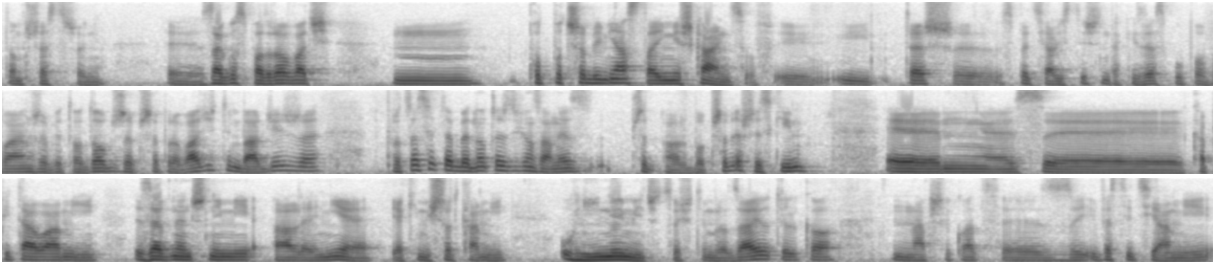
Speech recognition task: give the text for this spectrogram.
tą przestrzeń e, zagospodarować pod potrzeby miasta i mieszkańców. I, i też e, specjalistyczny taki zespół powołałem, żeby to dobrze przeprowadzić, tym bardziej, że procesy te będą też związane z, albo przede wszystkim z e, kapitałami zewnętrznymi, ale nie jakimiś środkami unijnymi czy coś w tym rodzaju, tylko na przykład e, z inwestycjami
